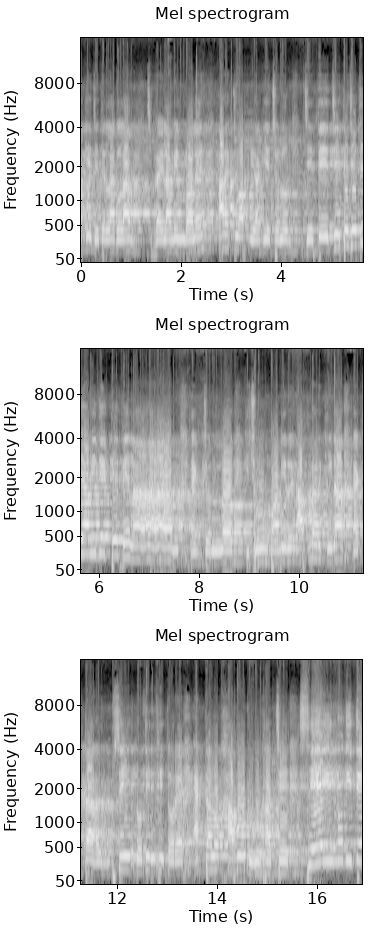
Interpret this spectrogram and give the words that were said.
আগিয়ে যেতে লাগলাম। জিব্রাইল আমিন বলে আর একটু আপনি আগিয়ে চলুন। যেতে যেতে যেতে আমি দেখতে পেলাম একজন লোক, কিছু পানির আপনার কিনা একটা, সেই নদীর ভিতরে একটা লোক হাবুডুবু খাচ্ছে। সেই নদীতে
